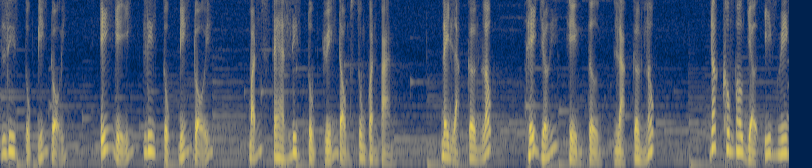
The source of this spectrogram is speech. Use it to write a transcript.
liên tục biến đổi. Ý nghĩ liên tục biến đổi. Bánh xe liên tục chuyển động xung quanh bạn. Đây là cơn lốc thế giới hiện tượng là cơn lốc nó không bao giờ yên nguyên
